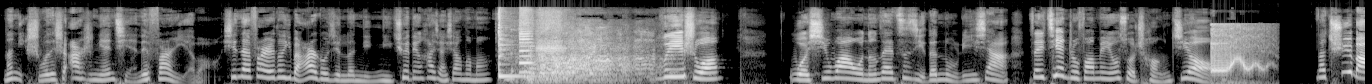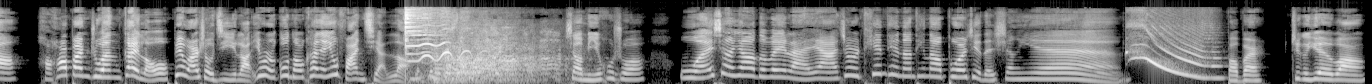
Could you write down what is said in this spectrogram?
那你说的是二十年前的范儿爷吧？现在范儿爷都一百二十多斤了，你你确定还想像他吗？微说，我希望我能在自己的努力下，在建筑方面有所成就。那去吧，好好搬砖盖楼，别玩手机了。一会儿工头看见又罚你钱了。小迷糊说：“我想要的未来呀，就是天天能听到波儿姐的声音。”宝贝儿，这个愿望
